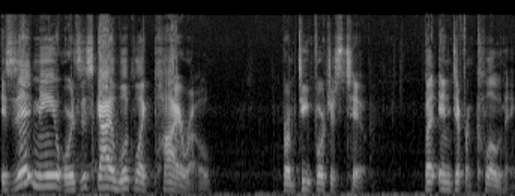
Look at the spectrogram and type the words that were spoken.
is it me or does this guy look like Pyro from Team Fortress 2, but in different clothing?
